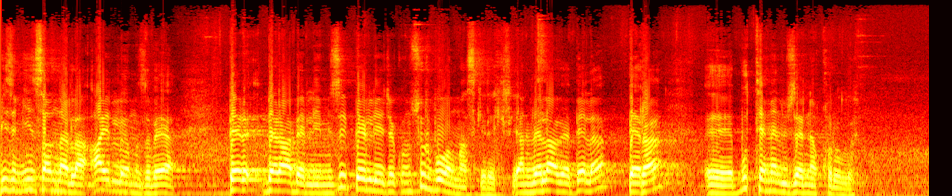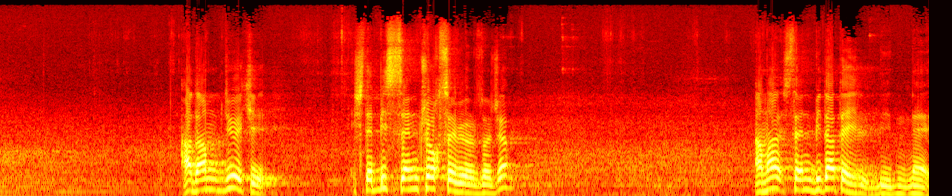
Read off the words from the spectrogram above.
Bizim insanlarla ayrılığımızı veya ber, beraberliğimizi belirleyecek unsur bu olması gerekir. Yani vela ve bela, bera e, bu temel üzerine kurulu. Adam diyor ki, işte biz seni çok seviyoruz hocam. Ama sen bidat ehline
